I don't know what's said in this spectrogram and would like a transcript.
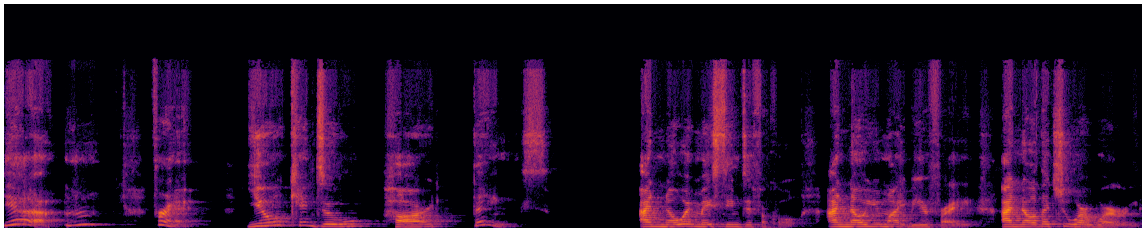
Yeah, mm-hmm. friend, you can do hard things. I know it may seem difficult. I know you might be afraid. I know that you are worried.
